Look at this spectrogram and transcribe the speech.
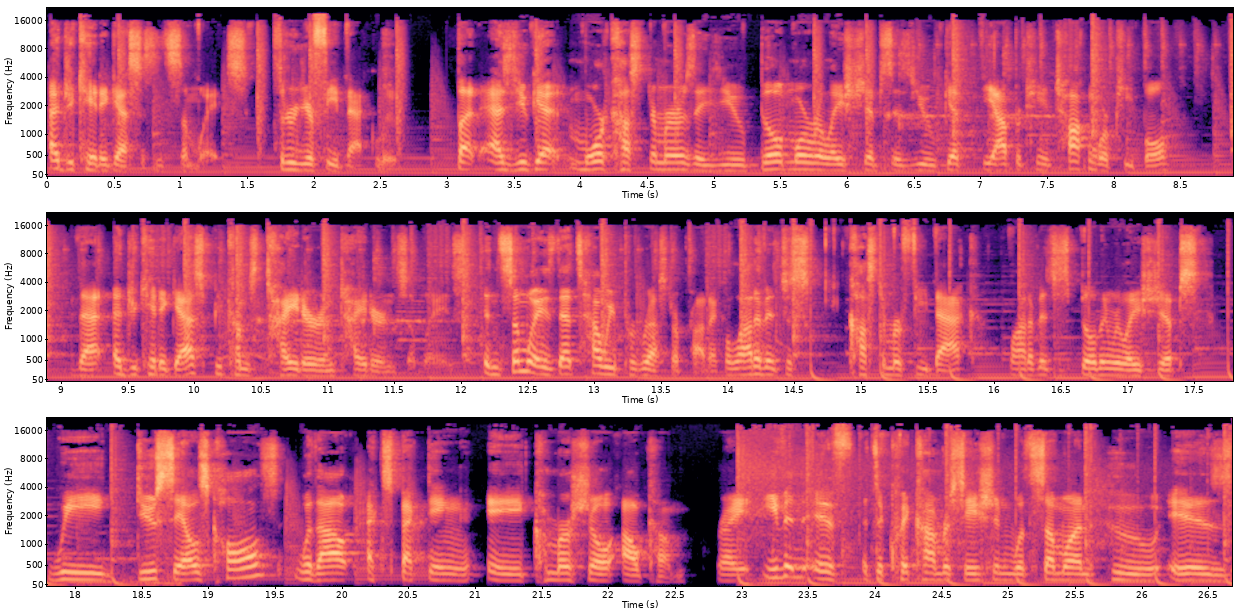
educated guesses in some ways through your feedback loop. But as you get more customers, as you build more relationships, as you get the opportunity to talk more people, that educated guess becomes tighter and tighter in some ways. In some ways, that's how we progressed our product. A lot of it's just customer feedback, a lot of it's just building relationships. We do sales calls without expecting a commercial outcome right? Even if it's a quick conversation with someone who is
